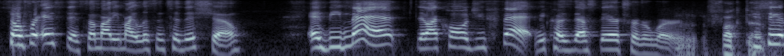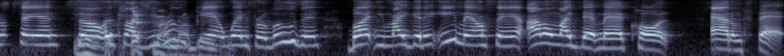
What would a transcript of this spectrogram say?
so for instance, somebody might listen to this show and be mad that I called you fat because that's their trigger word. Uh, fucked up. You see what I'm saying? So Yeah, it's like you really can't business. win for losing, but you might get an email saying, I don't like that man called Adam fat.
